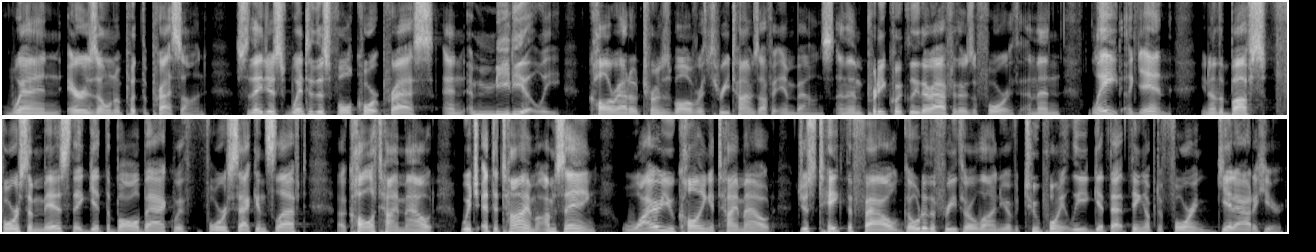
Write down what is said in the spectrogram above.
when Arizona put the press on. So they just went to this full court press and immediately Colorado turns the ball over three times off of inbounds. And then pretty quickly thereafter, there's a fourth. And then late again, you know, the Buffs force a miss. They get the ball back with four seconds left, uh, call a timeout, which at the time I'm saying, why are you calling a timeout? Just take the foul, go to the free throw line. You have a two point lead, get that thing up to four, and get out of here.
